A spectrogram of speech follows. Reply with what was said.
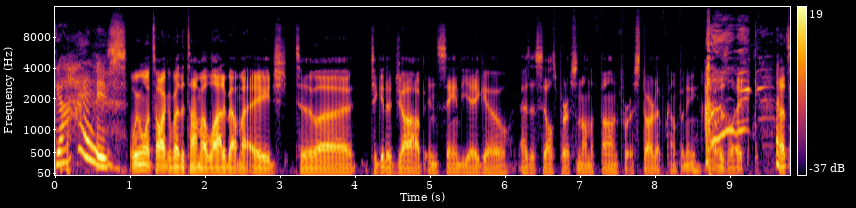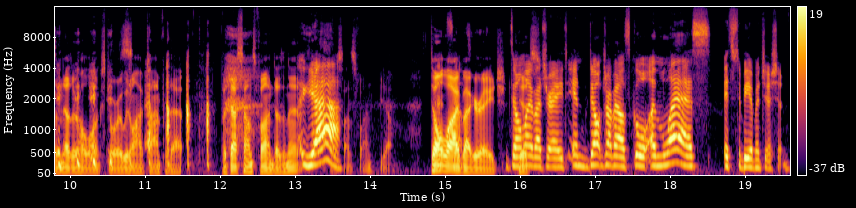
gosh. We won't talk about the time I lied about my age to uh, to get a job in San Diego as a salesperson on the phone for a startup company. That was like that's another whole long story. We don't have time for that. But that sounds fun, doesn't it? Yeah. That sounds fun. Yeah. Don't lie about your age. Don't lie about your age, and don't drop out of school unless it's to be a magician.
